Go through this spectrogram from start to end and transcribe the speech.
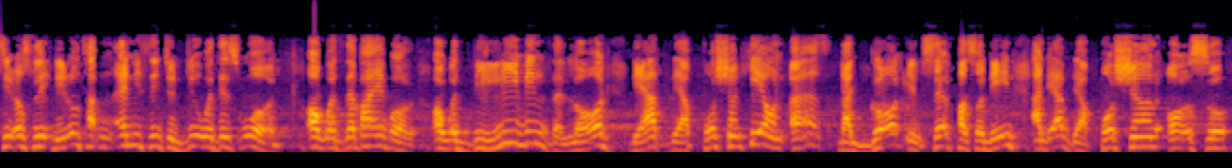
seriously, they don't have anything to do with this word or with the Bible or with believing the Lord. They have their portion here on earth that God himself has ordained and they have their portion also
